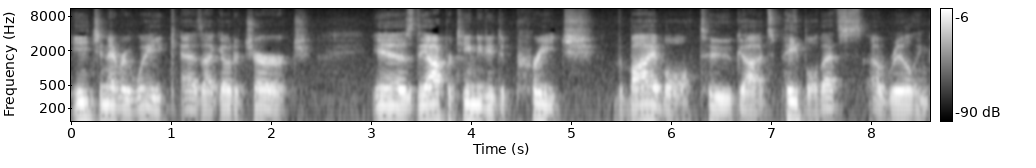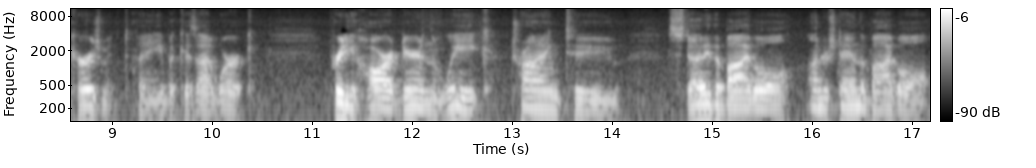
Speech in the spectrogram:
each and every week as I go to church is the opportunity to preach the Bible to God's people. That's a real encouragement to me because I work pretty hard during the week trying to study the Bible, understand the Bible,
